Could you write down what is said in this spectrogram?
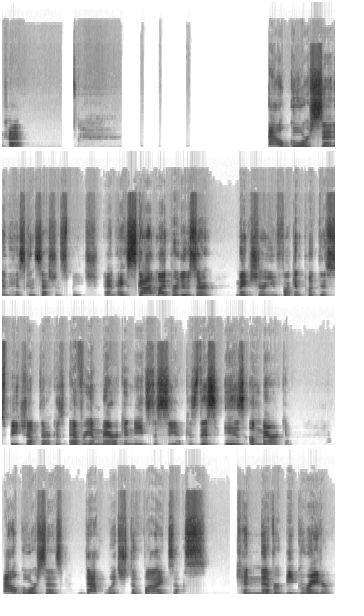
Okay. Al Gore said in his concession speech, and hey, Scott, my producer, make sure you fucking put this speech up there because every American needs to see it because this is American. Al Gore says, that which divides us can never be greater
